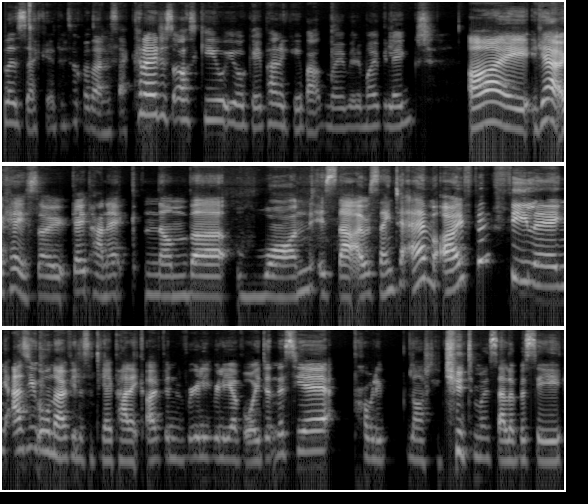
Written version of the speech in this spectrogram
One second. We'll talk about that in a second. Can I just ask you what you're gay panicking about at the moment? It might be linked. I yeah okay so gay panic number one is that I was saying to Em I've been feeling as you all know if you listen to gay panic I've been really really avoidant this year probably largely due to my celibacy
